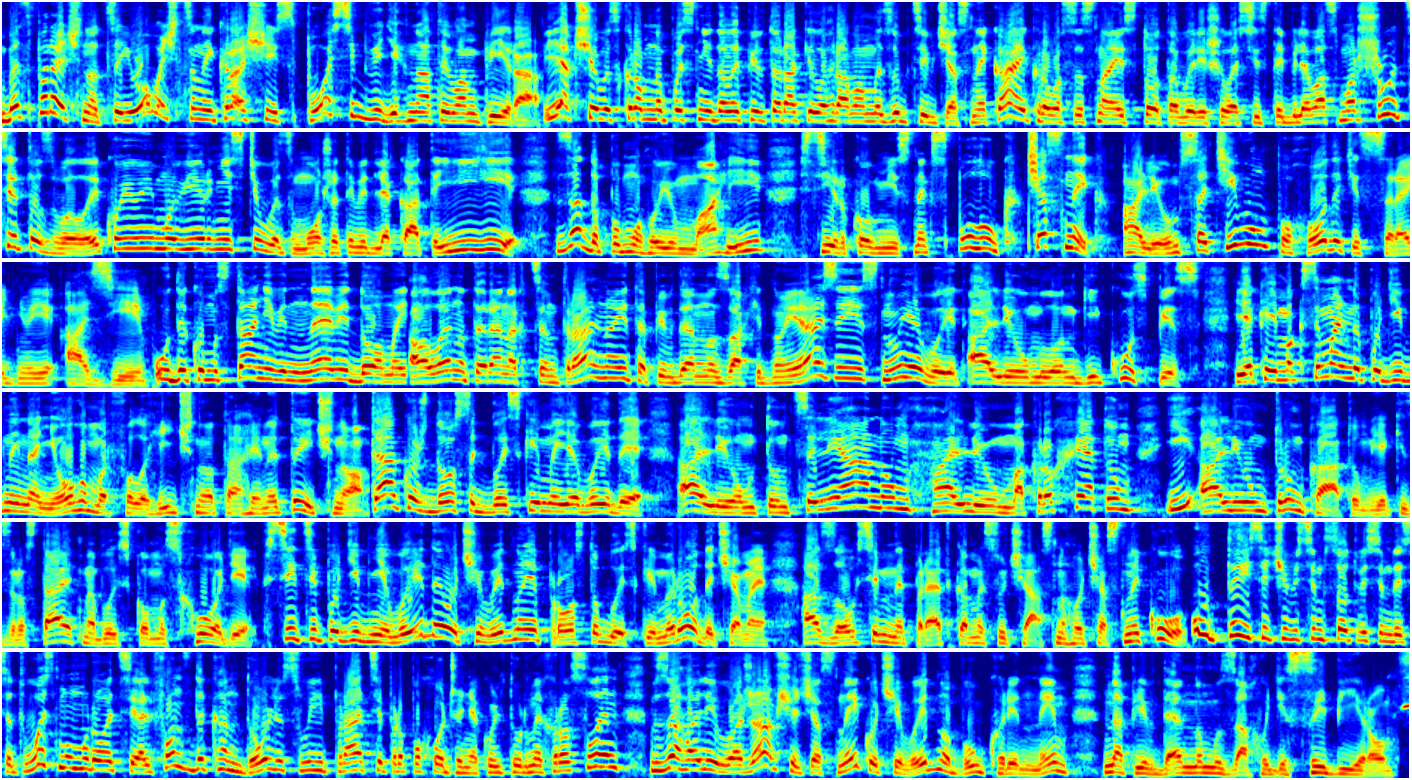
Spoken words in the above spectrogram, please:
Безперечно, цей овоч це найкращий спосіб відігнати вампіра. Якщо ви скромно поснідали півтора кілограмами зубців часника і кровососна істота вирішила сісти біля вас маршрутці, то з великою ймовірністю ви зможете відлякати її за допомогою магії сірковмісних сполук. Часник Аліум сатівум походить із середньої Азії. У дикому стані він невідомий, але на теренах Центральної та Південно-Західної Азії існує вид Аліум лонгікуспіс, який максимально подібний на нього морфологічно та генетично. Також досить близькими є види Аліум тунцеліанум, Аліум макрохетум і Аліум трункатум, які зростають на близькому сході. Всі ці подібні види, очевидно, є просто близькими родичами, а зовсім не предками сучасного часнику. У 1888 році Альфонс де Кандоль у своїй праці про походження культурних рослин взагалі вважав, що часник, очевидно, був корінним на південному заході Сибіру.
